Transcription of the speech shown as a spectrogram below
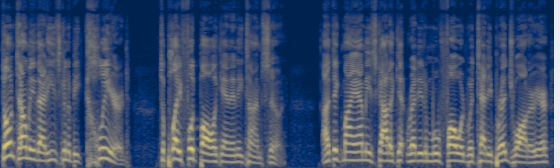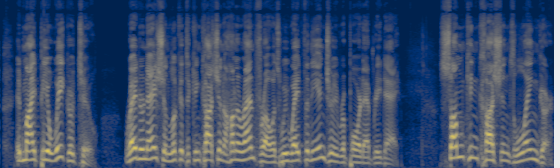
Don't tell me that he's going to be cleared to play football again anytime soon. I think Miami's got to get ready to move forward with Teddy Bridgewater here. It might be a week or two. Raider Nation, look at the concussion of Hunter Renfrow as we wait for the injury report every day. Some concussions linger.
